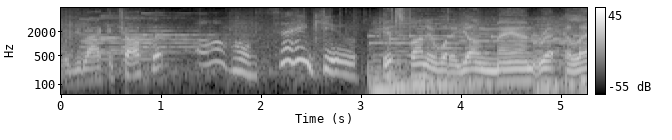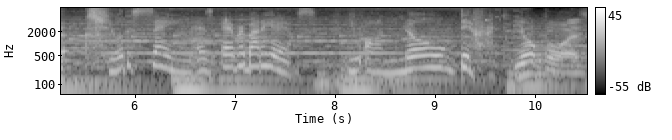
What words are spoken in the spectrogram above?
Would you like a chocolate? Oh, thank you. It's funny what a young man recollects. You're the same as everybody else. You are no different. Your boy's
